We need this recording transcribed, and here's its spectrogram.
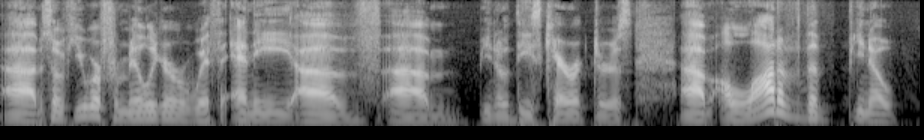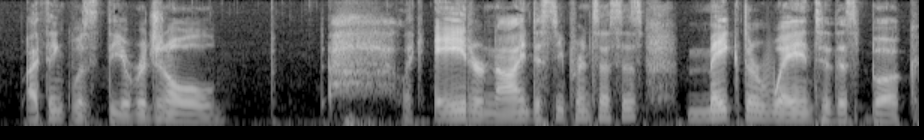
Um, so if you were familiar with any of, um, you know, these characters, um, a lot of the, you know, I think was the original like eight or nine Disney princesses make their way into this book,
